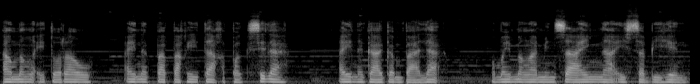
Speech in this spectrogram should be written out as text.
Ang mga ito raw ay nagpapakita kapag sila ay nagagambala o may mga mensaheng nais sabihin.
